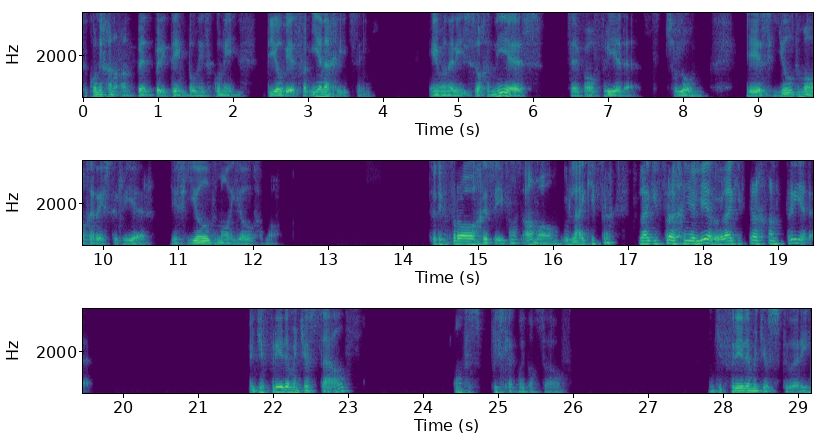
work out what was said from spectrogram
Sy kon nie gaan aanbid by die tempel nie. Sy kon nie deel wees van enigiets nie. En wanneer Jesus so genees, sê hy vir vrede. Shalom. Jy is heeltemal gerestoreer. Jy is heeltemal heel gemaak. So die vraag is hier vir ons almal, hoe lyk die vrug? Hoe lyk die vrug in jou lewe? Hoe lyk die vrug van vrede? Het jy vrede met jouself? Ons is vieslik met onsself. Het jy vrede met jou storie?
